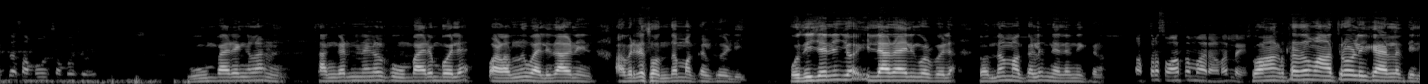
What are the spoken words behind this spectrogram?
എന്താ സംഭവം സംഭവിച്ചത്? കൂമ്പാരങ്ങളാണ് സംഘടനകൾ കൂമ്പാരം പോലെ വളർന്ന് വലുതാണ്. അവരുടെ സ്വന്തം മക്കൾക്ക് വേണ്ടി. പൊതുജനം ഇല്ലാതായാലും കുഴപ്പമില്ല. സ്വന്തം മക്കൾ നിലനിൽക്കണം. അത്ര സ്വാർത്ഥന്മാരാണല്ലേ? സ്വാർത്ഥത മാത്രമേ ഉള്ളൂ ഈ കേരളത്തിൽ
